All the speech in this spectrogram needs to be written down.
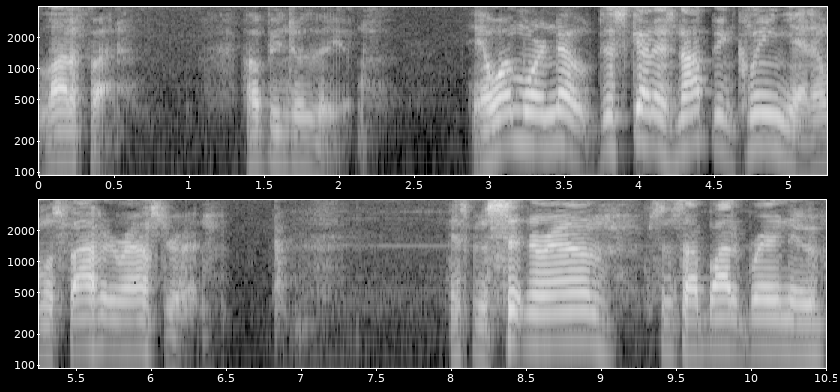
a lot of fun. Hope you enjoy the video. Yeah, one more note. This gun has not been cleaned yet. Almost 500 rounds through it. It's been sitting around since I bought it brand new.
